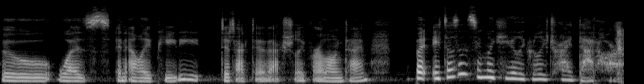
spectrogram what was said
who was an LAPD detective actually for a long time. But it doesn't seem like he like really tried that hard.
